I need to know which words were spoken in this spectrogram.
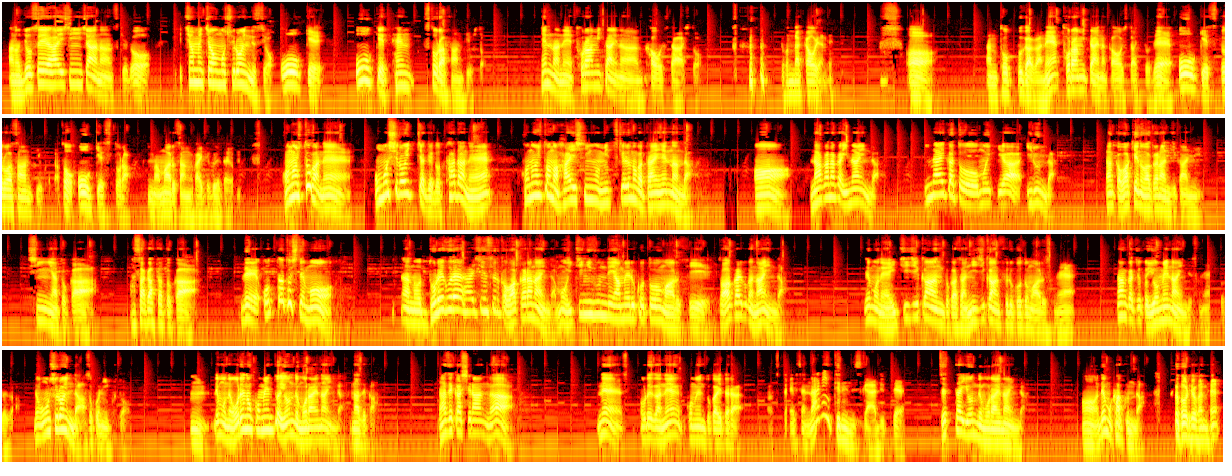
あの、女性配信者なんですけど、めちゃめちゃ面白いんですよ。オーケ、オーケテンストラさんっていう人。変なね、虎みたいな顔した人。どんな顔やね。ああ。あの、トップガがね、虎みたいな顔した人で、オーケストラさんっていう方。そう、オーケストラ。今、丸さんが書いてくれたよ、ね。この人がね、面白いっちゃけど、ただね、この人の配信を見つけるのが大変なんだ。ああ。なかなかいないんだ。いないかと思いきや、いるんだ。なんかわけのわからん時間に。深夜とか、朝方とか。で、おったとしても、あの、どれぐらい配信するかわからないんだ。もう1、2分でやめることもあるし、アーカイブがないんだ。でもね、1時間とかさ、2時間することもあるしね。なんかちょっと読めないんですね、これが。でも面白いんだ、あそこに行くと。うん。でもね、俺のコメントは読んでもらえないんだ。なぜか。なぜか知らんが、ねえ、俺がね、コメント書いたら、何言ってるんですか？って言って、絶対読んでもらえないんだ。ああ、でも書くんだ。俺はね。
